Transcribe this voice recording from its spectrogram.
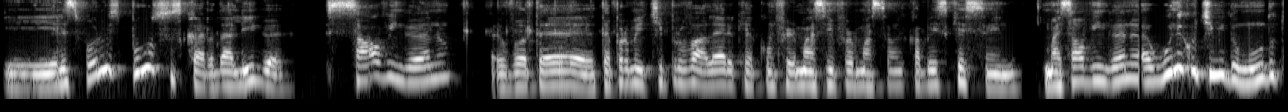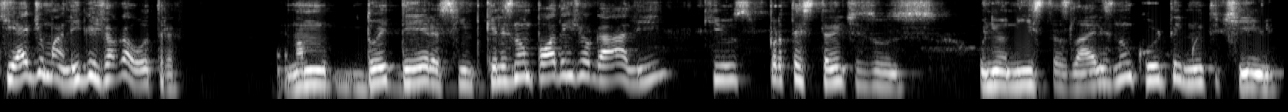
E eles foram expulsos, cara, da liga. Salvo engano, eu vou até, até prometi pro Valério que ia confirmar essa informação e acabei esquecendo. Mas salvo engano, é o único time do mundo que é de uma liga e joga outra. É uma doideira, assim, porque eles não podem jogar ali que os protestantes, os unionistas lá, eles não curtem muito time.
